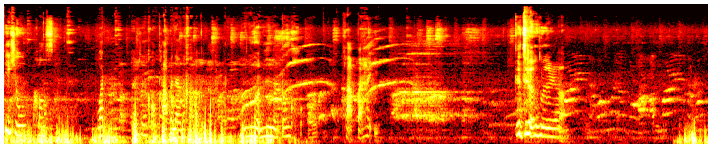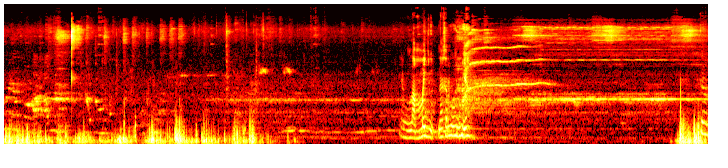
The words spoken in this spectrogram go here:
พี่คิวของวัดเรื่อของพระไปแล้วนะคะส่วนที่มันต้องขอพระไปให้อีกกระเจิงเลยอะ ลำไม่หยุดนะคะทุกคนยังเครื่อง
